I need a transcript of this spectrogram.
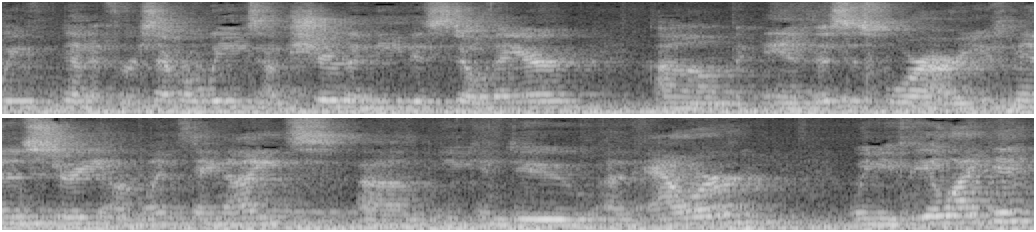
we've done it for several weeks. I'm sure the need is still there. Um, and this is for our youth ministry on Wednesday nights. Um, you can do an hour when you feel like it.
